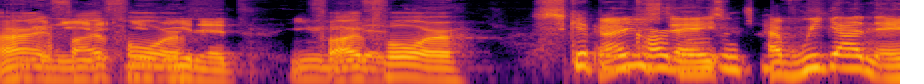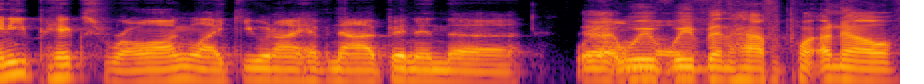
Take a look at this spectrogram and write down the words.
All You five it, four. You need it. You need Five it. four. Skipping Can I just say, and have we gotten any picks wrong? Like you and I have not been in the. Yeah, we've of- we've been half a point. Oh, no,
